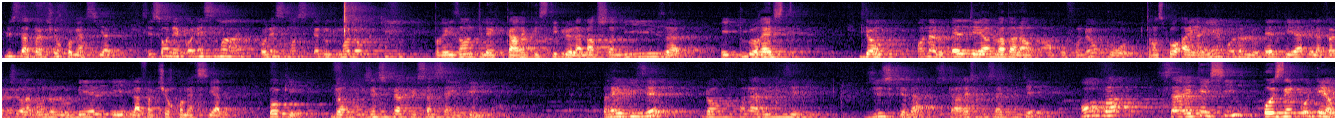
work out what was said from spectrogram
Plus la facture commerciale. Ce sont des connaissements. Hein. Connaissements, c'est un document donc, qui présente les caractéristiques de la marchandise, et tout le reste. Donc, on a le LTA, on va parler en, profondeur pour le transport aérien, on donne le LTA et la facture, là-bas on donne le BL et la facture commerciale. Ok, donc j'espère que ça, ça a été révisé. Donc, on a révisé jusque-là, jusqu'à responsabilité. On va s'arrêter ici aux incoterms.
